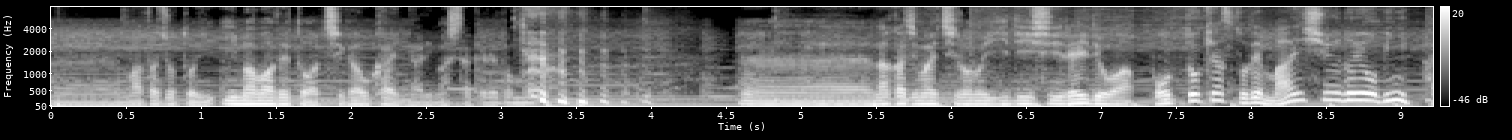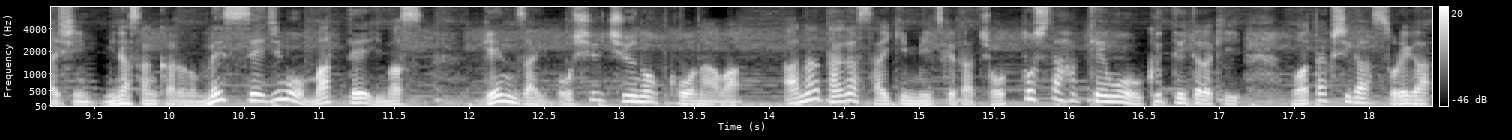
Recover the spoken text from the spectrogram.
えーまたちょっと今までとは違う回になりましたけれども、えー中島一郎の EDC レイディオはポッドキャストで毎週土曜日に配信。皆さんからのメッセージも待っています。現在募集中のコーナーはあなたが最近見つけたちょっとした発見を送っていただき私がそれが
